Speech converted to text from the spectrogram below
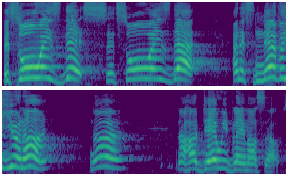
It's always this, it's always that. And it's never you and I. No. No, how dare we blame ourselves?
